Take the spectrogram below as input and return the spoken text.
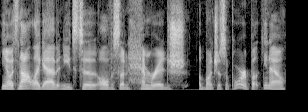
you know, it's not like Abbott needs to all of a sudden hemorrhage a bunch of support, but you know,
